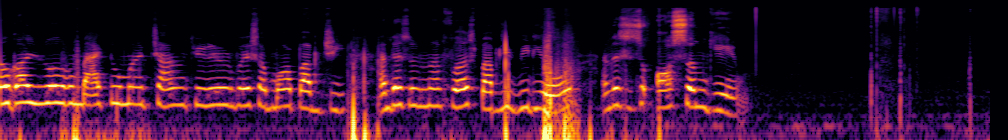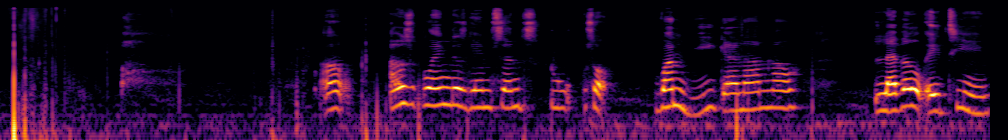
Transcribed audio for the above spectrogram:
Hello guys, welcome back to my channel. Today we're gonna play some more PUBG, and this is my first PUBG video, and this is an awesome game. Uh, I was playing this game since two, so one week, and I'm now level 18.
